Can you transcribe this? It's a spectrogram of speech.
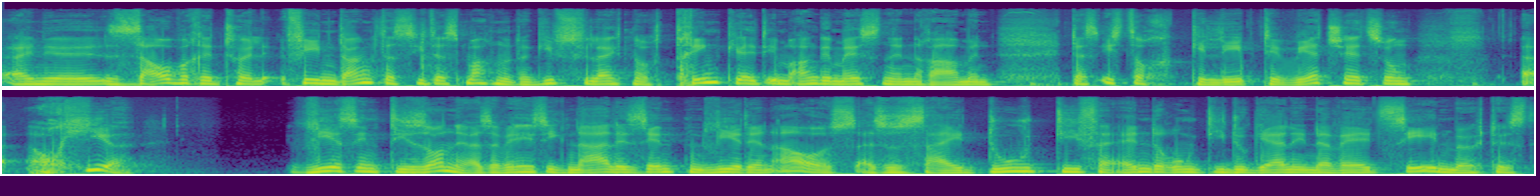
eine saubere Toilette. Vielen Dank, dass Sie das machen. Und dann gibt es vielleicht noch Trinkgeld im angemessenen Rahmen. Das ist doch gelebte Wertschätzung. Äh, auch hier, wir sind die Sonne. Also welche Signale senden wir denn aus? Also sei du die Veränderung, die du gerne in der Welt sehen möchtest.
